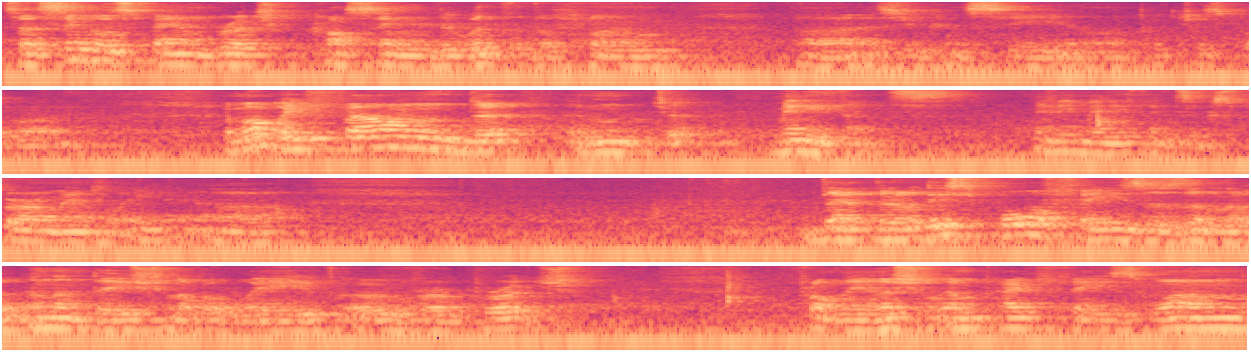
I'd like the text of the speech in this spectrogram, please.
So a single span bridge crossing the width of the flume, uh, as you can see in the pictures below. And what we found in many things, many, many things experimentally, uh, that there are at least four phases in the inundation of a wave over a bridge. From the initial impact, phase one,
